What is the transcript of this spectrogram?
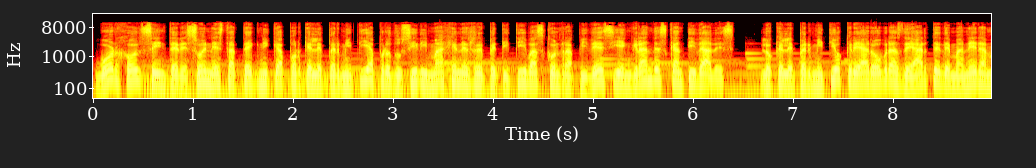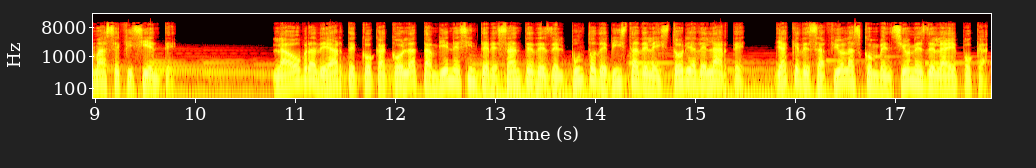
Warhol se interesó en esta técnica porque le permitía producir imágenes repetitivas con rapidez y en grandes cantidades, lo que le permitió crear obras de arte de manera más eficiente. La obra de arte Coca-Cola también es interesante desde el punto de vista de la historia del arte, ya que desafió las convenciones de la época.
